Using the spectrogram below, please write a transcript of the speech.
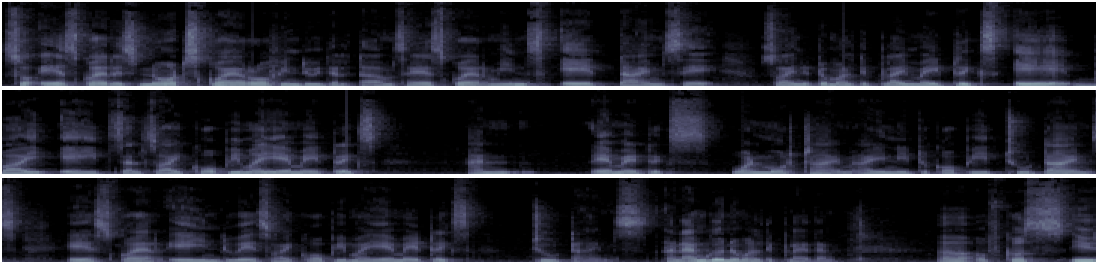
So a square is not square of individual terms. a square means a times a. So I need to multiply matrix A by A itself. So I copy my A matrix and A matrix one more time. I need to copy it two times. A square, A into A. So I copy my A matrix two times and I'm going to multiply them. Uh, of course, you,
